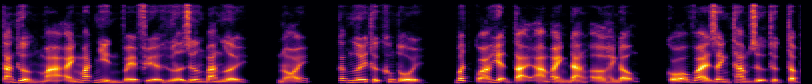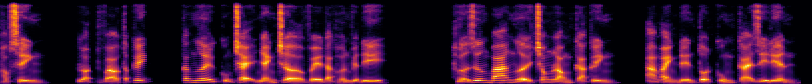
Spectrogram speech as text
Tán thưởng mà ánh mắt nhìn về phía hứa dương ba người, nói, các ngươi thực không tồi, bất quá hiện tại ám ảnh đang ở hành động, có vài danh tham dự thực tập học sinh, lọt vào tập kích, các ngươi cũng chạy nhanh trở về đặc huấn viện đi. Hứa dương ba người trong lòng cả kinh, ám ảnh đến tột cùng cái gì điên,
